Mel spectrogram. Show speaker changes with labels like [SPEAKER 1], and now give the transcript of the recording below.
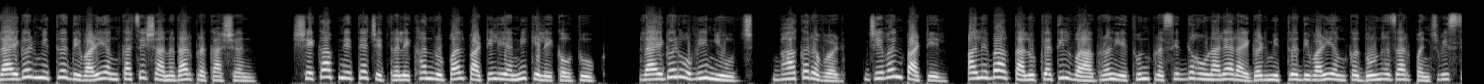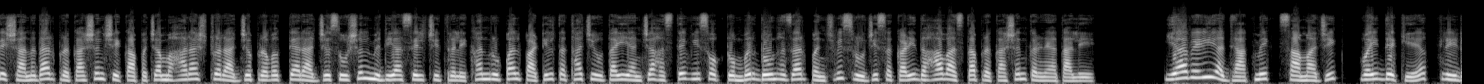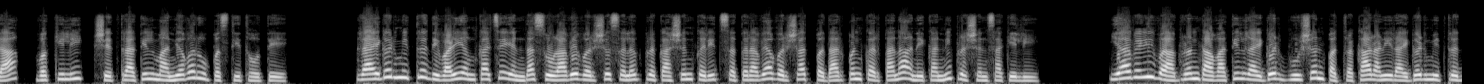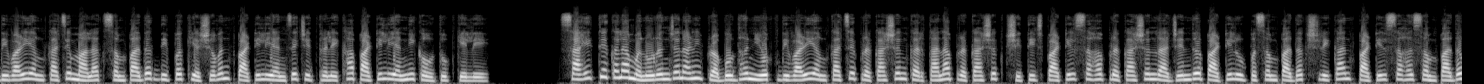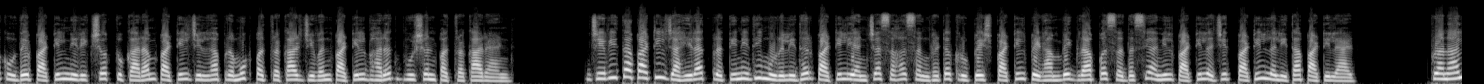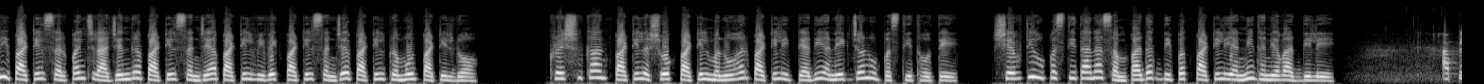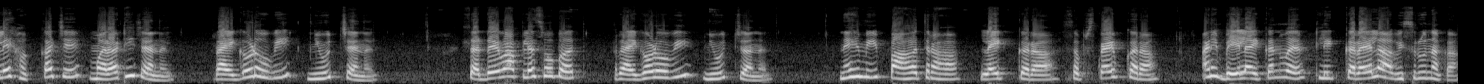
[SPEAKER 1] रायगड मित्र दिवाळी अंकाचे शानदार प्रकाशन. शेकाप नेत्या चित्रलेखन रुपाल पाटील यांनी केले कौतुक. रायगड ओव्ही न्यूज भाकरवड जीवन पाटील अलिबाग तालुक्यातील वाघरण येथून प्रसिद्ध होणाऱ्या रायगड मित्र दिवाळी अंक दोन हजार पंचवीसचे शानदार प्रकाशन शेकापच्या महाराष्ट्र राज्य प्रवक्त्या राज्य सोशल मीडिया सेल चित्रलेखान रुपाल पाटील तथा चिवताई यांच्या हस्ते वीस ऑक्टोबर दोन हजार पंचवीस रोजी सकाळी दहा वाजता प्रकाशन करण्यात आले. यावेळी आध्यात्मिक सामाजिक वैद्यकीय क्रीडा वकिली क्षेत्रातील मान्यवर उपस्थित होते. रायगड मित्र दिवाळी अंकाचे यंदा सोळावे वर्ष सलग प्रकाशन करीत सतराव्या वर्षात पदार्पण करताना अनेकांनी प्रशंसा केली. यावेळी वाघरण गावातील रायगड भूषण पत्रकार आणि रायगड मित्र दिवाळी अंकाचे मालक संपादक दीपक यशवंत पाटील यांचे चित्रलेखा पाटील यांनी कौतुक केले. साहित्यकला मनोरंजन आणि प्रबोधन युक्त दिवाळी अंकाचे प्रकाशन करताना प्रकाशक क्षितिज पाटील सह प्रकाशन राजेंद्र पाटील उपसंपादक श्रीकांत पाटील सह संपादक उदय पाटील निरीक्षक तुकाराम पाटील जिल्हा प्रमुख पत्रकार जीवन पाटील भारत भूषण पत्रकार अँड जेविता पाटील जाहिरात प्रतिनिधी मुरलीधर पाटील यांच्यासह संघटक रुपेश पाटील पेढांबे ग्राप सदस्य अनिल पाटील अजित पाटील ललिता पाटील ॲड प्रणाली पाटील सरपंच राजेंद्र पाटील संजया पाटील विवेक पाटील संजय पाटील प्रमोद पाटील डॉ. कृष्णकांत पाटील अशोक पाटील मनोहर पाटील इत्यादी अनेक जण उपस्थित होते. शेवटी उपस्थितांना संपादक दीपक पाटील यांनी धन्यवाद दिले.
[SPEAKER 2] आपले हक्काचे मराठी चॅनल रायगड ओवी न्यूज चॅनल. सदैव आपल्यासोबत रायगड ओवी न्यूज चॅनल. नेहमी पाहत रहा लाईक करा सबस्क्राईब करा आणि बेल आयकनवर क्लिक करायला विसरू नका.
